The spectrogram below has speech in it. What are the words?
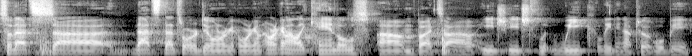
so that's uh, that's that's what we're doing. We're, we're gonna we're gonna light candles, um, but uh, each each week leading up to it will be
